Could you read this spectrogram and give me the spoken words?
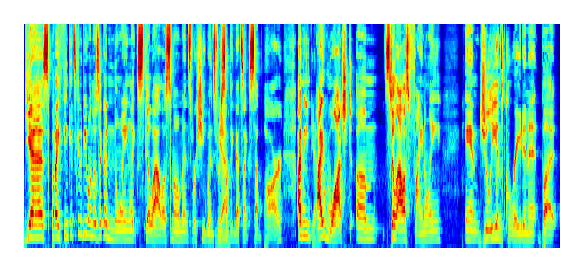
Yes, but I think it's going to be one of those like annoying like Still Alice moments where she wins for Yeah. something that's like subpar. I mean, Yeah. I watched um Still Alice finally and Julianne's great in it, but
